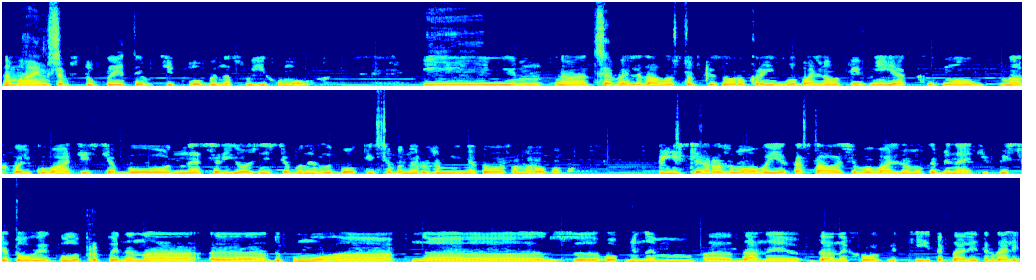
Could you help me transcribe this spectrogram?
намагаємося вступити в ці клуби на своїх умовах. І це виглядало з точки зору країн глобального півдня як ну хвалькуватість або несерйозність, або неглибокість, або нерозуміння того, що ми робимо. Після розмови, яка сталася в овальному кабінеті, після того як була припинена е, допомога е, з обміном е, даних, даних розвідки, і так далі, і так далі,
